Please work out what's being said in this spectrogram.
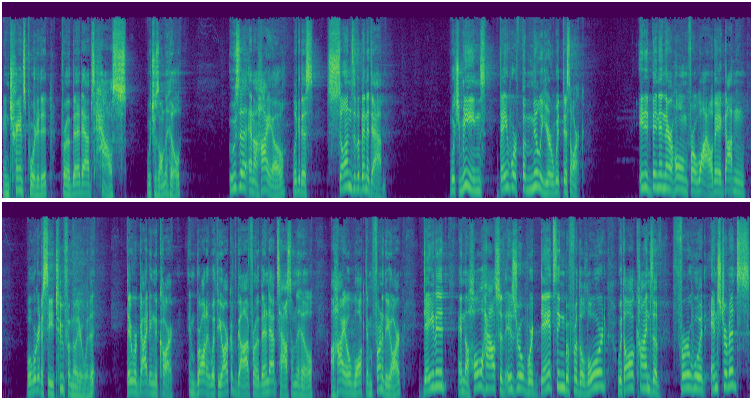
and transported it from Abinadab's house, which was on the hill. Uzzah and Ahio, look at this, sons of Abinadab, which means they were familiar with this ark. It had been in their home for a while. They had gotten, well, we're going to see, too familiar with it. They were guiding the cart and brought it with the ark of God from Abinadab's house on the hill. Ahio walked in front of the ark. David and the whole house of Israel were dancing before the Lord with all kinds of firwood instruments,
